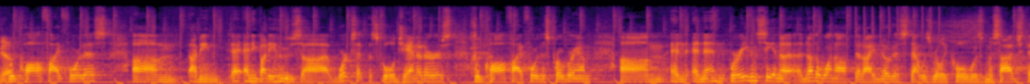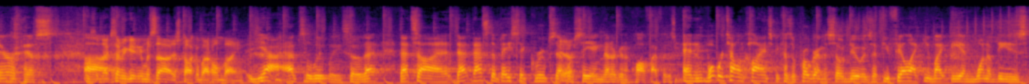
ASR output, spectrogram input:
Yeah. would qualify for this. Um, I mean, anybody who's uh, works at the school, janitors would qualify for this program. Um, and and then we're even seeing a, another one-off that I noticed that was really cool was massage therapists. So next time you're getting your massage, talk about home buying. Yeah, absolutely. So that that's uh, that that's the basic groups that Yeah. we're seeing that are going to qualify for this. And what we're telling clients because the program is so new is if you feel like you might be in one of these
